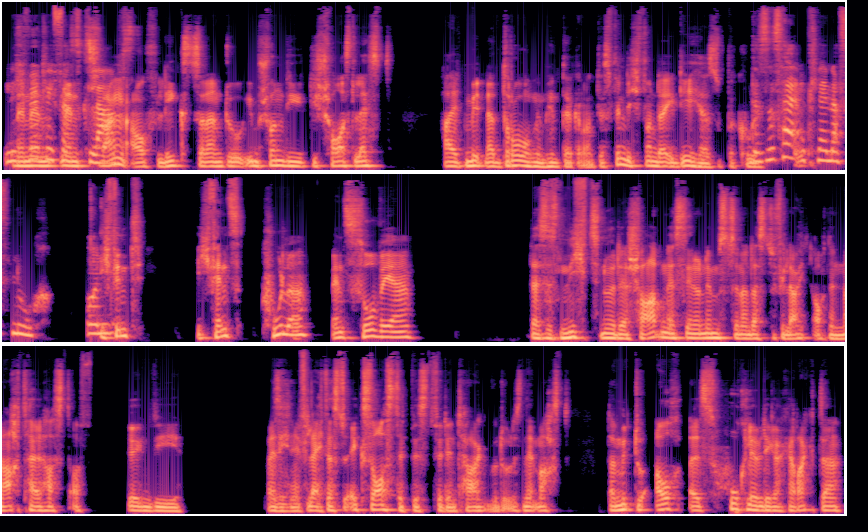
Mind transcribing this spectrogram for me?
Nicht einen, wirklich einen Zwang auflegst, sondern du ihm schon die, die Chance lässt, halt mit einer Drohung im Hintergrund. Das finde ich von der Idee her super cool. Das ist halt ein kleiner Fluch. Und ich finde, ich fänd's cooler, wenn es so wäre, dass es nicht nur der Schaden ist, den du nimmst, sondern dass du vielleicht auch einen Nachteil hast auf irgendwie, weiß ich nicht, vielleicht, dass du exhausted bist für den Tag, wo du das nicht machst, damit du auch als hochleveliger Charakter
